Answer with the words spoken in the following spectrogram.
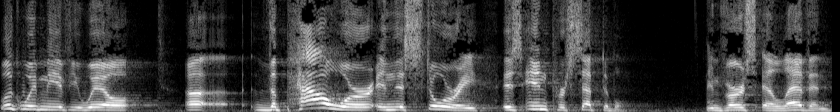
Look with me, if you will. Uh, the power in this story is imperceptible. In verse 11,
